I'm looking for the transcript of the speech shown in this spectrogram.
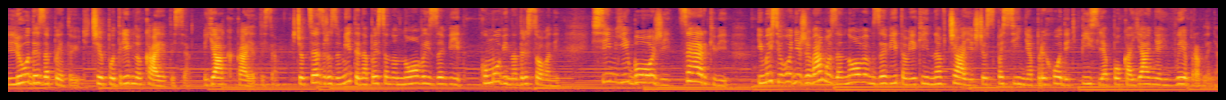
Люди запитують, чи потрібно каятися, як каятися. Щоб це зрозуміти, написано новий завіт. Кому він адресований? Сім'ї Божій, церкві. І ми сьогодні живемо за новим завітом, який навчає, що спасіння приходить після покаяння і виправлення.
